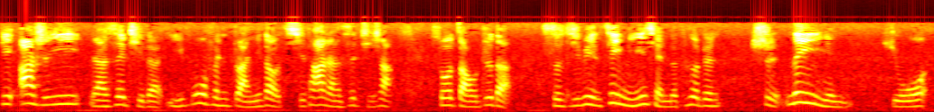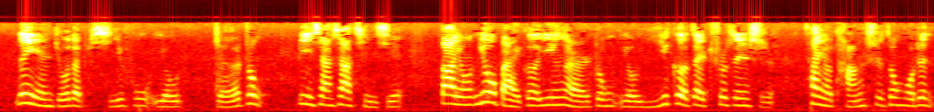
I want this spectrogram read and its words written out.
第二十一染色体的一部分转移到其他染色体上。所导致的此疾病最明显的特征是内眼角内眼角的皮肤有褶皱并向下倾斜。大约六百个婴儿中有一个在出生时患有唐氏综合症，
